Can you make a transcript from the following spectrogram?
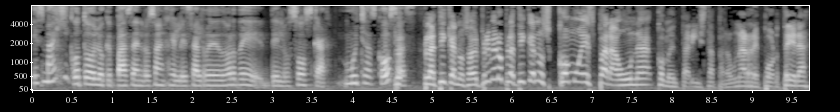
es mágico todo lo que pasa en Los Ángeles alrededor de, los Oscar. Muchas cosas. Platícanos, a ver, primero platícanos cómo es para una comentarista, para una reportera,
